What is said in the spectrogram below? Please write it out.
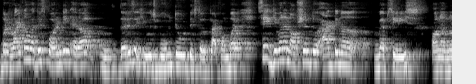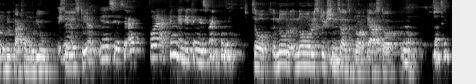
But right now at this quarantine era, there is a huge boom to digital platform. But say given an option to act in a web series on a notable platform, would you say yeah, yes to yeah, it? yes, yes. Act, for acting, anything is fine for me. So no no restrictions as broadcast or. No, nothing.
